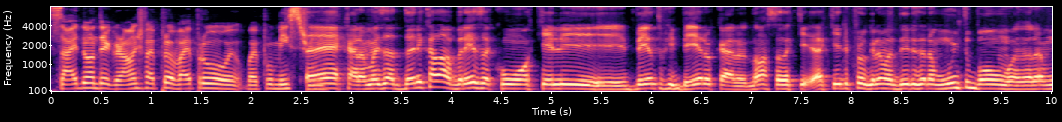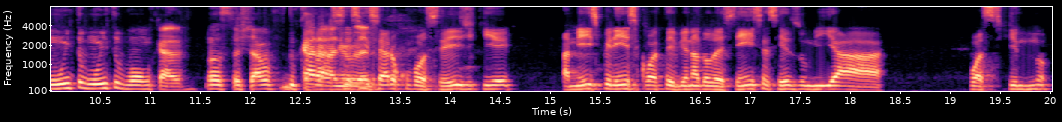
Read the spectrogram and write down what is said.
Sai do underground e vai pro, vai pro, vai pro mainstream. É, cara, mas a Dani Calabresa com aquele Bento Ribeiro, cara, nossa, aque- aquele programa deles era muito bom, mano. Era muito, muito bom, cara. Nossa, eu achava do Cara, caralho, ser velho. sincero com vocês de que a minha experiência com a TV na adolescência se resumia a tipo, assistir no,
